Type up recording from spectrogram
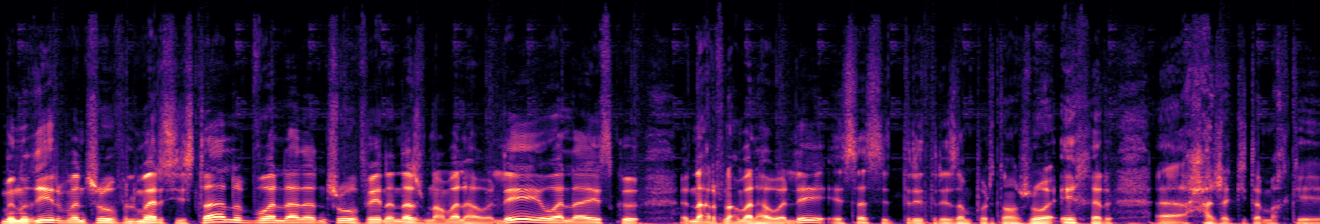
من غير ما نشوف ال marché طالب ولا نشوف أنا نجم نعملها ولا ولا est-ce que نعرف نعملها ولا et ça c'est très très important شنو آخر آه، حاجة qui t'a marquée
